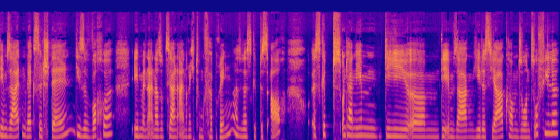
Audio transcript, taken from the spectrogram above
dem Seitenwechsel stellen, diese Woche eben in einer sozialen Einrichtung verbringen. Also das gibt es auch. Es gibt Unternehmen, die, ähm, die eben sagen, jedes Jahr kommen so und so viele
